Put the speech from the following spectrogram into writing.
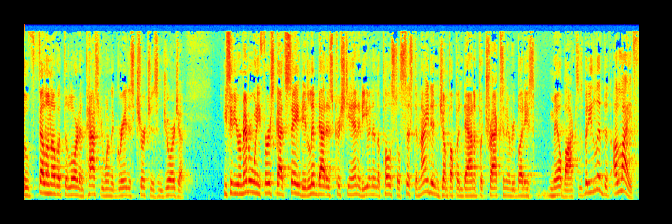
who fell in love with the Lord and pastored one of the greatest churches in Georgia. He said he remembered when he first got saved, he lived out his Christianity, even in the postal system. Now, he didn't jump up and down and put tracts in everybody's mailboxes, but he lived a life.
